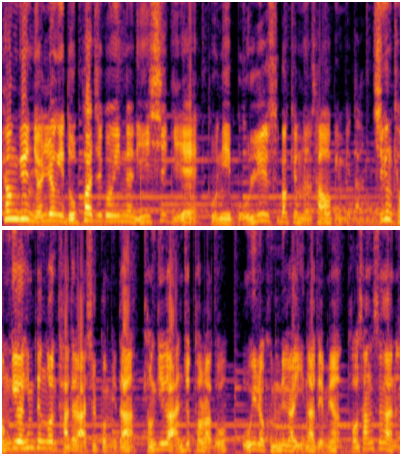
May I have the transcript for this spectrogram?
평균 연령이 높아지고 있는 이 시기에 돈이 몰릴 수밖에 없는 사업입니다. 지금 경기가 힘든 건 다들 아실 겁니다. 경기가 안 좋더라도 오히려 금리가 인하되면 더 상승하는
